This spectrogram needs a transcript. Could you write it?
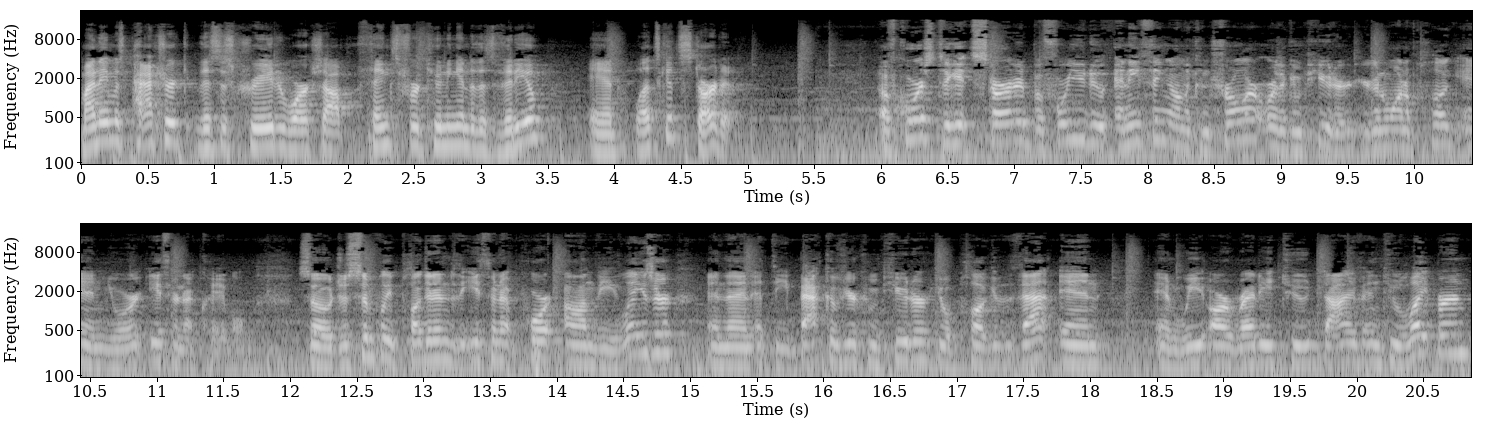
My name is Patrick. This is Created Workshop. Thanks for tuning into this video and let's get started. Of course, to get started, before you do anything on the controller or the computer, you're gonna wanna plug in your ethernet cable. So just simply plug it into the ethernet port on the laser, and then at the back of your computer, you'll plug that in, and we are ready to dive into Lightburn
